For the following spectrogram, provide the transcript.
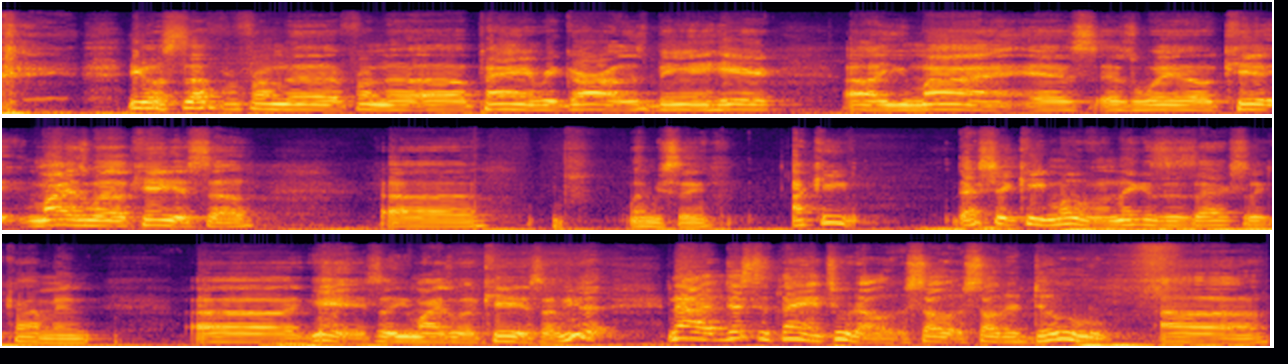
you're gonna suffer from the from the uh, pain regardless. Being here, uh, you might as as well kill might as well kill yourself. Uh, let me see. I keep that shit keep moving. Niggas is actually coming. Uh, yeah. So you might as well kill yourself. You, now this the thing too though. So so the dude. Uh,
